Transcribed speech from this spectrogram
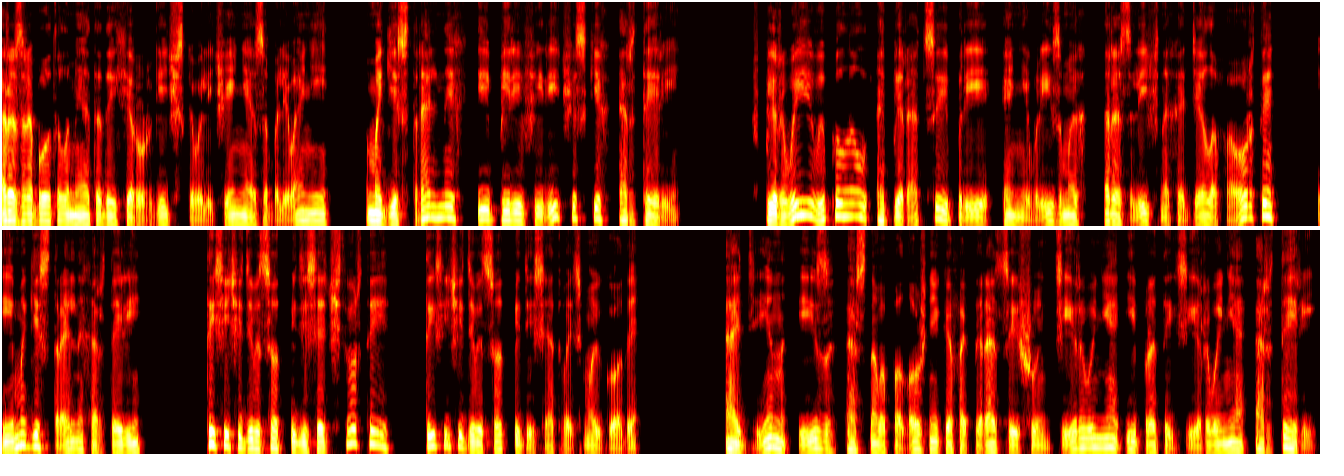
разработал методы хирургического лечения заболеваний магистральных и периферических артерий. Впервые выполнил операции при аневризмах различных отделов аорты и магистральных артерий 1954-1958 годы. Один из основоположников операций шунтирования и протезирования артерий.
